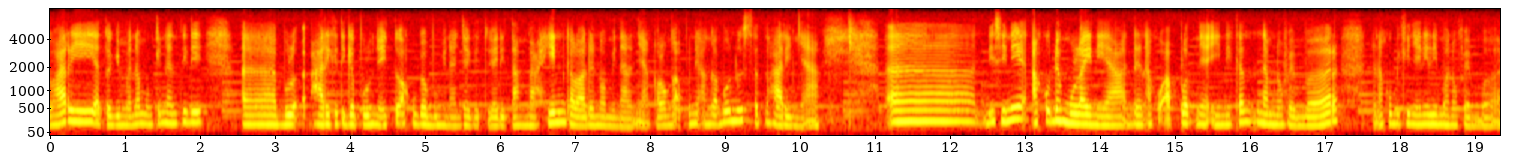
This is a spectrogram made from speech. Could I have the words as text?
hari atau gimana mungkin nanti di uh, hari ke 30 nya itu aku gabungin aja gitu ya ditambahin kalau ada nominalnya. Kalau nggak pun ya anggap bonus satu harinya. Uh, di sini aku udah mulai nih ya dan aku uploadnya ini kan 6 November dan aku bikinnya ini 5 November.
